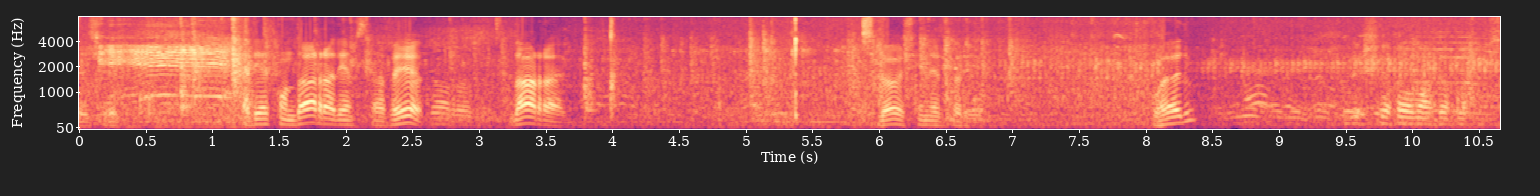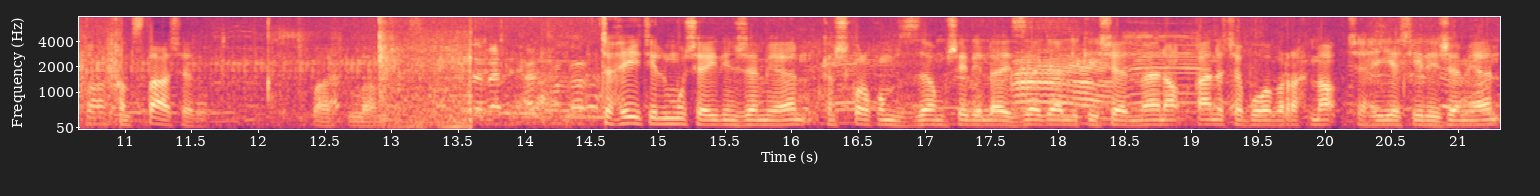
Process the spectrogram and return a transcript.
هادشي هادي تكون ضارة هادي مصطفى ضارة هادي. 27 ألف ريال وهادو؟ 15 هادو. بارك الله. تحياتي للمشاهدين جميعا. كنشكركم بزاف مشاهدين الاعزاء كاع اللي كيشاهد معنا. قناة أبواب الرحمة. تحياتي ليه جميعا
